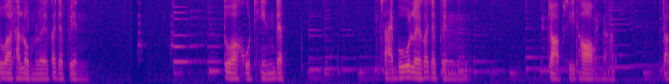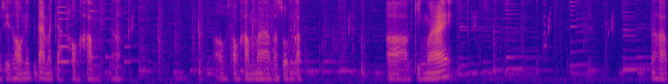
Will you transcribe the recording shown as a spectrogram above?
ตัวถล่มเลยก็จะเป็น ตัวขุดหินแบบสายบู๊เลยก็จะเป็นจอบสีทองนะครับ จอบสีทองนี่ได้มาจากทองคำนะครับ เอาทองคำมาผสมกับกิ่งไม้นะครับ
